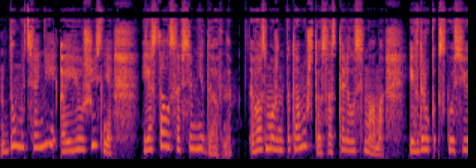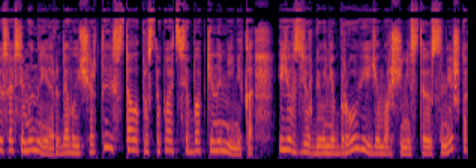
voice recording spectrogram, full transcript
Думать о ней, о ее жизни я стала совсем недавно. Возможно, потому что состарилась мама, и вдруг сквозь ее совсем иные родовые черты стала проступать бабкина мимика, ее вздергивание брови, ее морщинистая усмешка,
